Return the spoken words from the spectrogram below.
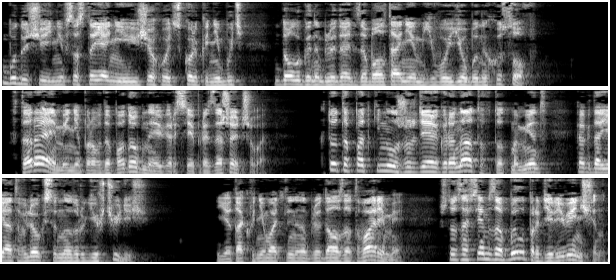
будучи не в состоянии еще хоть сколько-нибудь долго наблюдать за болтанием его ебаных усов. Вторая, менее правдоподобная версия произошедшего. Кто-то подкинул жердяю гранату в тот момент, когда я отвлекся на других чудищ. Я так внимательно наблюдал за тварями, что совсем забыл про деревенщин,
